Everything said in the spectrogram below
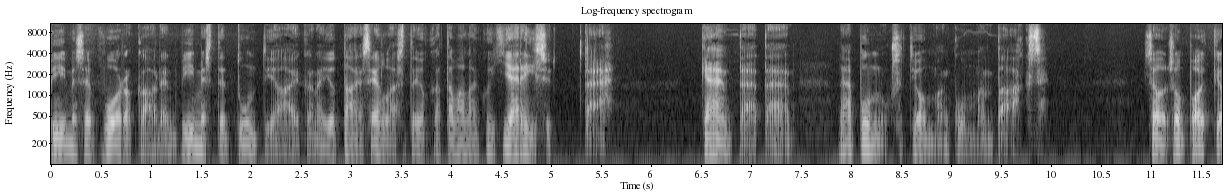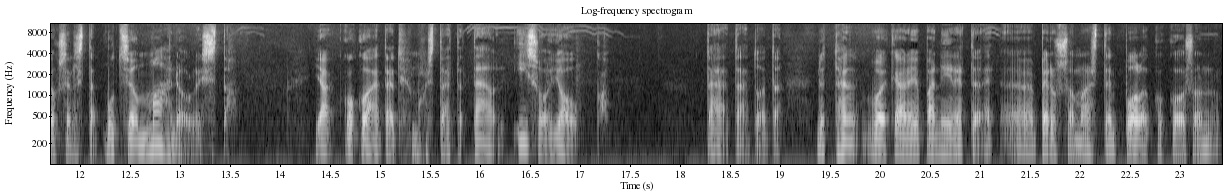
viimeisen vuorokauden, viimeisten tuntia aikana jotain sellaista, joka tavallaan kuin järisyttää, kääntää tämän, nämä punnukset jomman kumman taakse. Se on, se on poikkeuksellista, mutta se on mahdollista. Ja koko ajan täytyy muistaa, että tämä on iso joukko. Tämä, tämä, tuota, nythän voi käydä jopa niin, että perussuomalaisten puoluekokous on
